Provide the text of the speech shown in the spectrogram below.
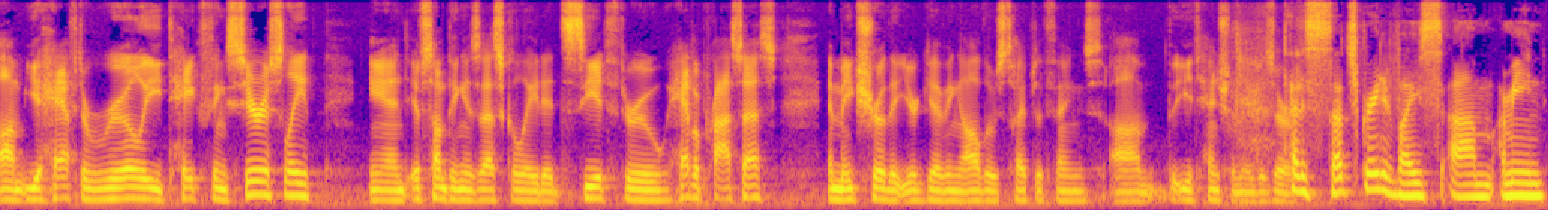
Um, you have to really take things seriously And if something is escalated, see it through, have a process, and make sure that you're giving all those types of things um, the attention they deserve. That is such great advice. Um, I mean,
